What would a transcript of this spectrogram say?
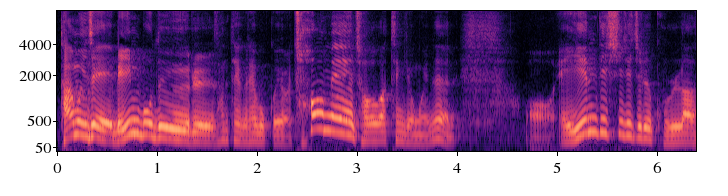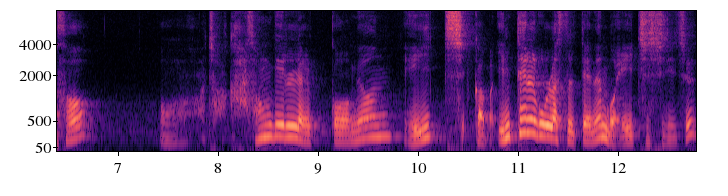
다음은 이제 메인보드를 선택을 해볼 거예요. 처음에 저 같은 경우에는 어, AMD 시리즈를 골라서 어, 저 가성비를 낼 거면 H, 그러니까 인텔을 골랐을 때는 뭐 H 시리즈,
